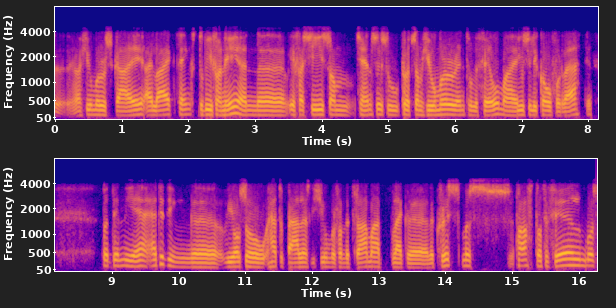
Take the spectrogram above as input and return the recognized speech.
uh, a humorous guy, I like things to be funny. And uh, if I see some chances to put some humor into the film, I usually go for that. But in the editing, uh, we also had to balance the humor from the drama, like the Christmas part of the film was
